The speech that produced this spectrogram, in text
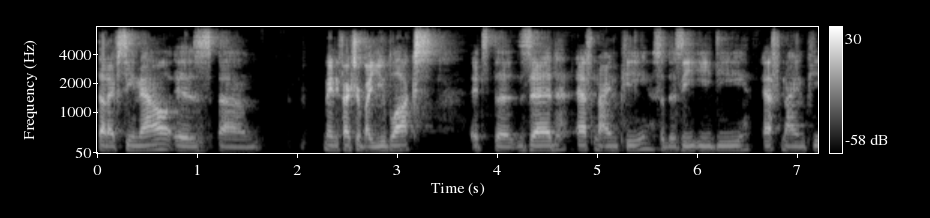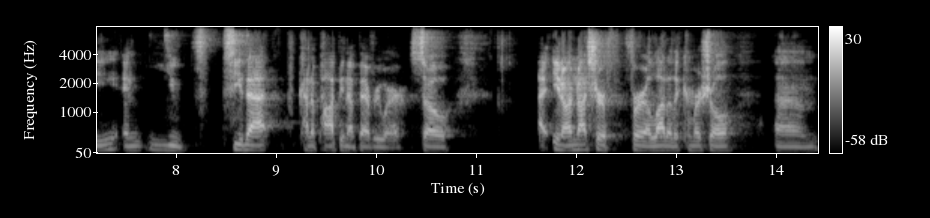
that I've seen now is um, manufactured by u-blox it's the Z F9P, so the ZED F9P, and you see that kind of popping up everywhere. So, I, you know, I'm not sure for a lot of the commercial um,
